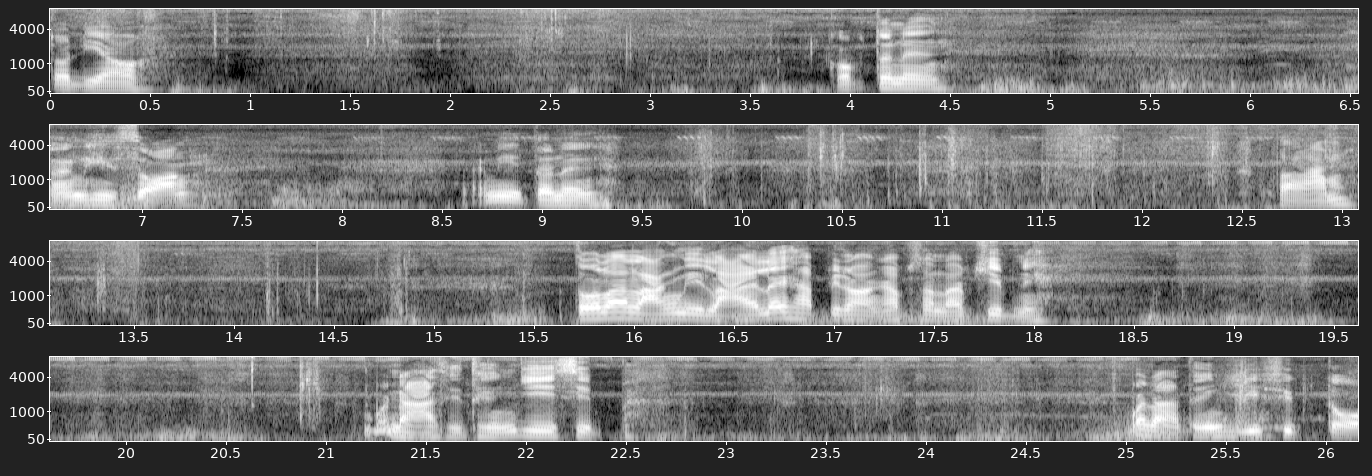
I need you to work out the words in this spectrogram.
ตัวเดียว กบตัวหนึ่งทางนี้สองทางนี้ตัวหนึ่งสามตัวละหลังนี่หลายเลยครับพี่น้องครับสำหรับคลิปนี้บ่หนาสิถึงยี่สิบบ่หนาถึงยี่สิบตัว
